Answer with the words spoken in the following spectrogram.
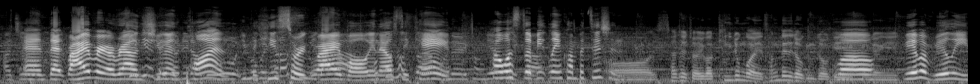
아주 And that rivalry around 세기의 you and 대결이라고 Pon, the 이목을 historic 끌었습니다. rival in 어떠셨어요? LCK. 오늘 경기 How was the 해보니까? mid lane competition? 어, 사실 저희가 킹존과의 상대적인 적이 Well, 굉장히 we have a really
